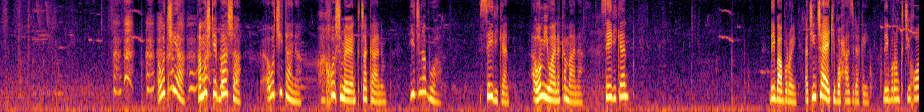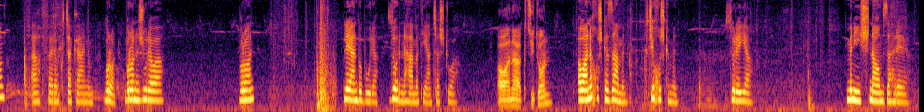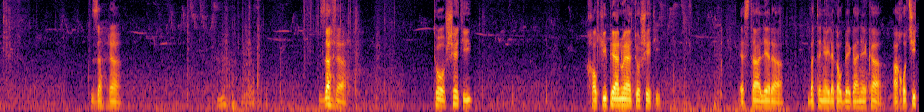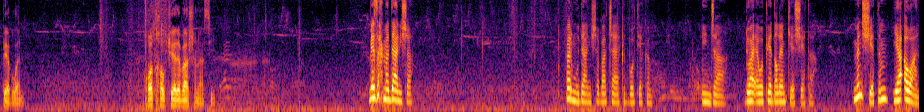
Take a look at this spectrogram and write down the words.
ئەوە چییە؟ هەموو شتێک باشە ئەوە چیتانە؟ خۆشمەوێن کچەکانم هیچ نەبووە سەیریکەن ئەوە میوانەکەمانە سەیریکەن دەی با بڕۆین ئەچین چایەکی بۆ حازرەکەین دەی بڕۆن کچی خۆم ئافرم کچەکانم بڕۆن بڕۆنە ژوورەوە بڕۆن لێیان ببوورە زۆر نەهامەتیان چەشتووە ئەوانە کچی تۆن؟ ئەوانە خوشکەزامن کچی خوشکمن سورەیە منیش ناوم زەهرەیە زەهرە زەهرە تۆ شێتیت خەڵکی پێیان وایە تۆ شێتیت. ئێستا لێرە بە تەنیای لەگەڵ بێگانەیەکە ئاخۆ چیت پێ بڵێن؟ خۆت خەڵکێرە باش هەناسیت. بێزەحمە دانیشە. فەرموو دانیشە با چایەکت بۆ تێکەم. ئینجا دوای ئەوە پێ دەڵێم کێ شێتە. من شێتم یا ئەوان؟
